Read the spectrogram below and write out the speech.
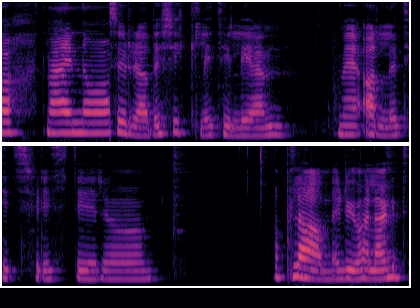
Åh, nei, nå surra det skikkelig til igjen med alle tidsfrister og, og planer du har lagd.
